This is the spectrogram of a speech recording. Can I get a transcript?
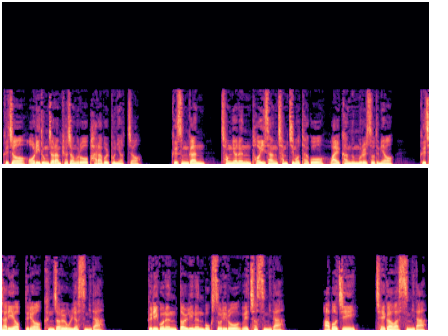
그저 어리둥절한 표정으로 바라볼 뿐이었죠. 그 순간 청년은 더 이상 참지 못하고 왈칵 눈물을 쏟으며 그 자리에 엎드려 큰 절을 올렸습니다. 그리고는 떨리는 목소리로 외쳤습니다. 아버지, 제가 왔습니다.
